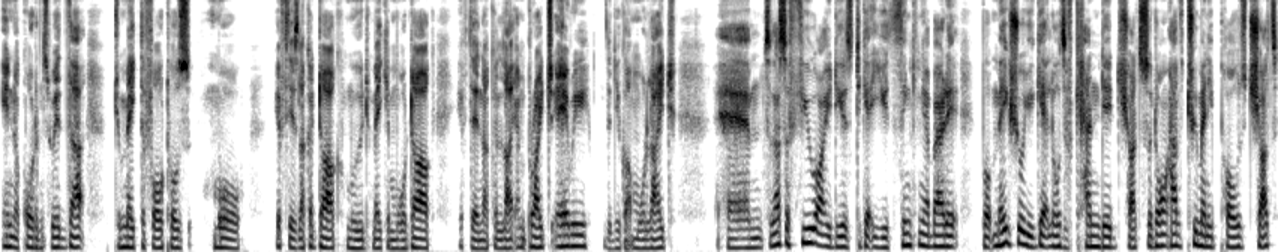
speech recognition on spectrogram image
in accordance with that to make the photos more if there's like a dark mood, make it more dark. If they're like a light and bright area, then you've got more light. Um, so that's a few ideas to get you thinking about it. But make sure you get loads of candid shots. So don't have too many posed shots.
